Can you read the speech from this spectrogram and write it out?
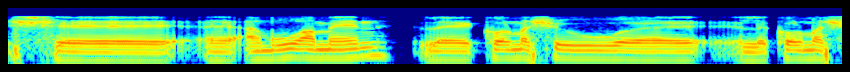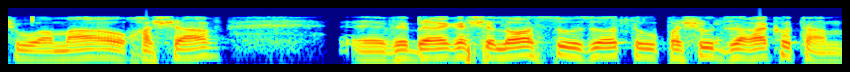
שאמרו אמן לכל מה שהוא, לכל מה שהוא אמר או חשב, וברגע שלא עשו זאת, הוא פשוט זרק אותם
